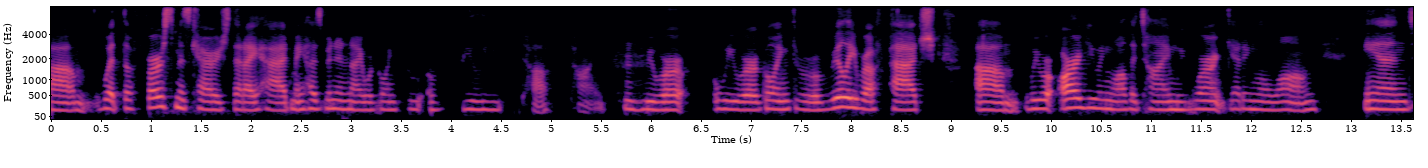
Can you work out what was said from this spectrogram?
um, with the first miscarriage that I had, my husband and I were going through a really tough time. Mm-hmm. We were we were going through a really rough patch. Um, we were arguing all the time. We weren't getting along, and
